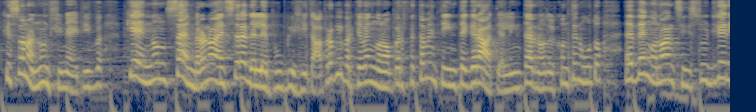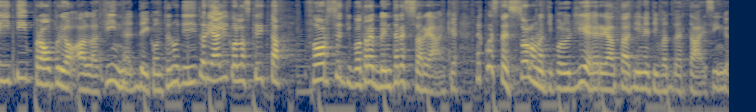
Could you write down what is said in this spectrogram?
che sono annunci native che non sembrano essere delle delle pubblicità proprio perché vengono perfettamente integrati all'interno del contenuto e vengono anzi suggeriti proprio alla fine dei contenuti editoriali con la scritta forse ti potrebbe interessare anche. E questa è solo una tipologia in realtà di native advertising.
